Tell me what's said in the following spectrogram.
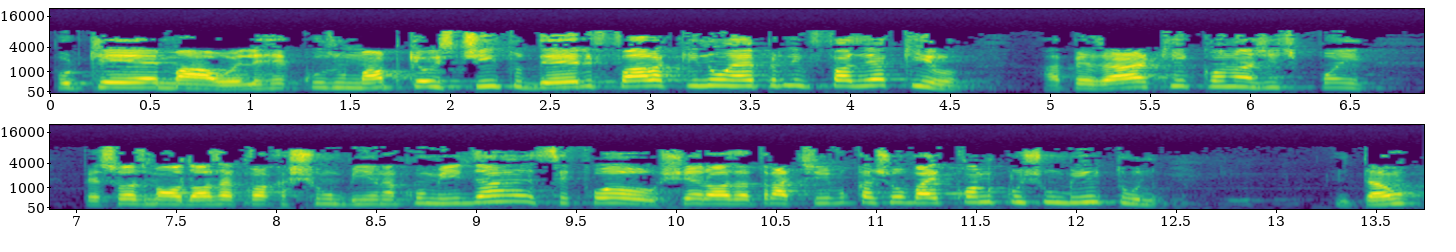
porque é mal, ele recusa um mal porque o instinto dele fala que não é para ele fazer aquilo. Apesar que quando a gente põe pessoas maldosas, coloca chumbinho na comida, se for cheirosa, atrativo, o cachorro vai e come com chumbinho e tudo. Então,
